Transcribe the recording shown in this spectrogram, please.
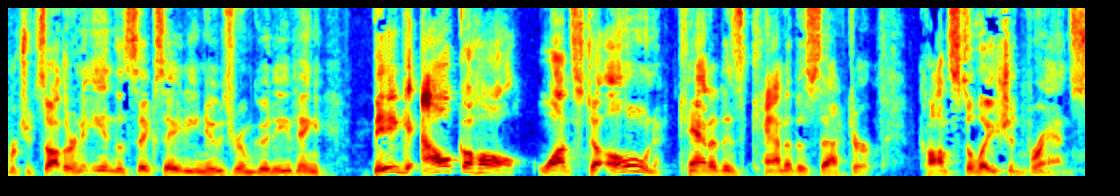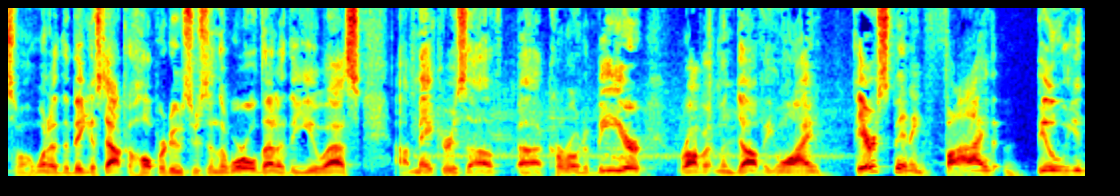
Richard Southern in the 680 newsroom. Good evening. Big Alcohol wants to own Canada's cannabis sector. Constellation Brands, one of the biggest alcohol producers in the world out of the U.S., uh, makers of uh, Corona beer, Robert Mondavi wine, they're spending $5 billion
